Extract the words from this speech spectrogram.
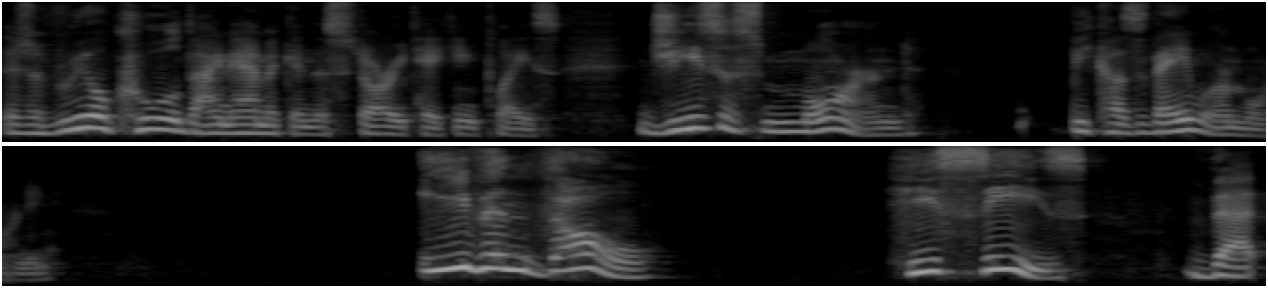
There's a real cool dynamic in this story taking place. Jesus mourned because they were mourning. Even though he sees that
